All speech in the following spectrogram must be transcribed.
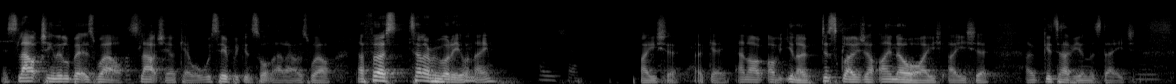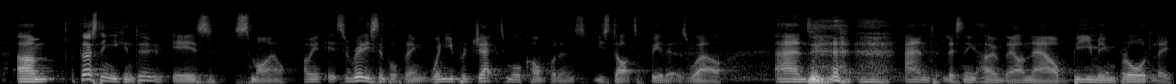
is slouching a little bit as well. Slouching. Okay. Well, we'll see if we can sort that out as well. Now, first, tell everybody your name. Aisha. Aisha. Okay. And I, I, you know, disclosure. I know Aisha. Aisha. Uh, good to have you on the stage. Um, first thing you can do is smile. I mean, it's a really simple thing. When you project more confidence, you start to feel it as well. And and listening at home, they are now beaming broadly.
